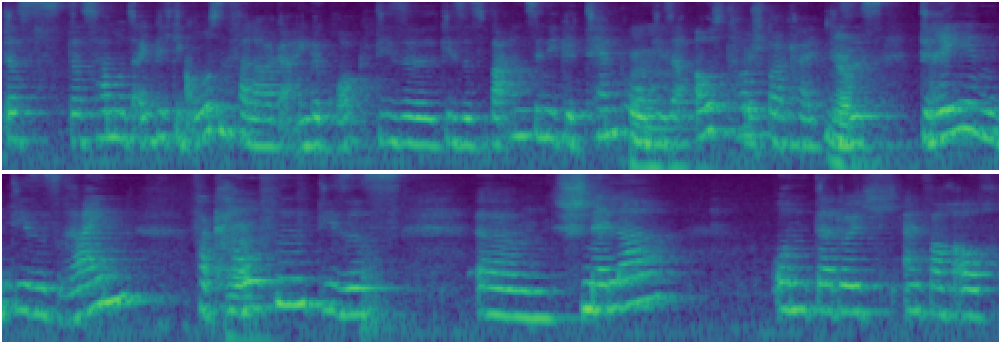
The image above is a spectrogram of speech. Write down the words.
das, das haben uns eigentlich die großen Verlage eingebrockt, diese, dieses wahnsinnige Tempo, Mhm. diese Austauschbarkeit, Ja. dieses Drehen, dieses Reinverkaufen, dieses ähm, schneller und dadurch einfach auch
